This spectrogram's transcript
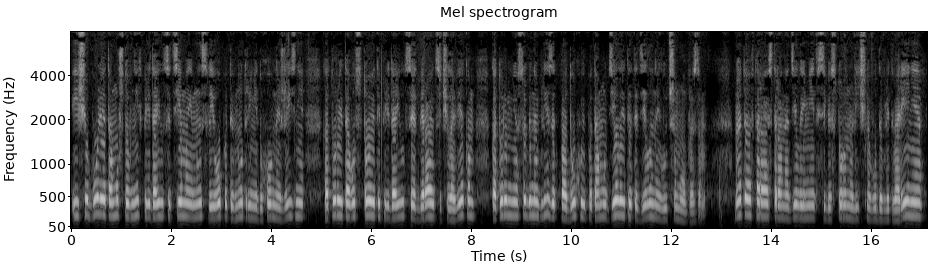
и еще более тому, что в них передаются те мои мысли и опыты внутренней духовной жизни, которые того стоят и передаются и отбираются человеком, который мне особенно близок по духу и потому делает это дело наилучшим образом. Но эта вторая сторона дела имеет в себе сторону личного удовлетворения –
